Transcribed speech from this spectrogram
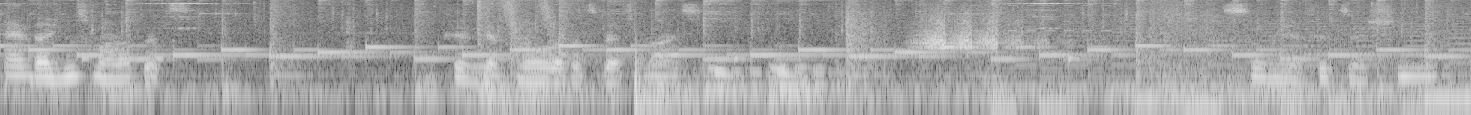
can't I use more rockets? Okay, we have no rockets left, nice. So we have hit the shield.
